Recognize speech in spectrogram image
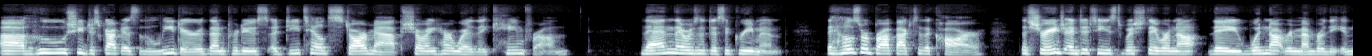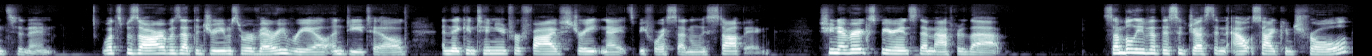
Uh, who she described as the leader then produced a detailed star map showing her where they came from. Then there was a disagreement. The Hills were brought back to the car. The strange entities wished they were not they would not remember the incident. What's bizarre was that the dreams were very real and detailed, and they continued for five straight nights before suddenly stopping. She never experienced them after that. Some believe that this suggests an outside control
